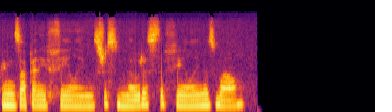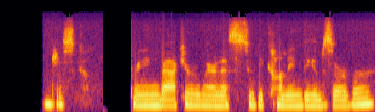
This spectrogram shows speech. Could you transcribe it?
brings up any feelings, just notice the feeling as well. And just bringing back your awareness to becoming the observer.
